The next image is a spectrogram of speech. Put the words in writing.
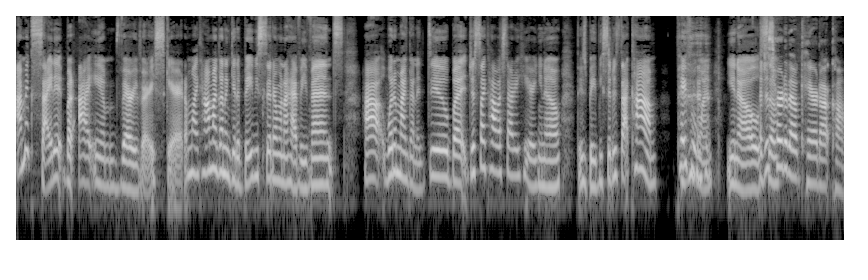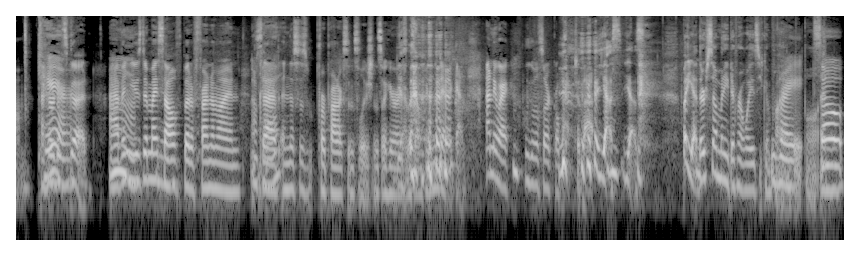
I'm excited, but I am very, very scared. I'm like, how am I going to get a babysitter when I have events? How, what am I going to do? But just like how I started here, you know, there's babysitters.com, pay for one, you know. I just so- heard about care.com. I heard it's good. I haven't Mm. used it myself, but a friend of mine Okay. said, and this is for products and solutions. So here I am jumping the day again. Anyway, we will circle back to that. yes, yes. But yeah, there's so many different ways you can find right. people. So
